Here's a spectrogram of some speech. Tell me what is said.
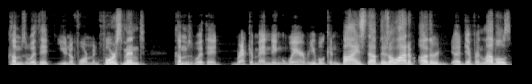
comes with it uniform enforcement, comes with it recommending where people can buy stuff. There's a lot of other uh, different levels.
